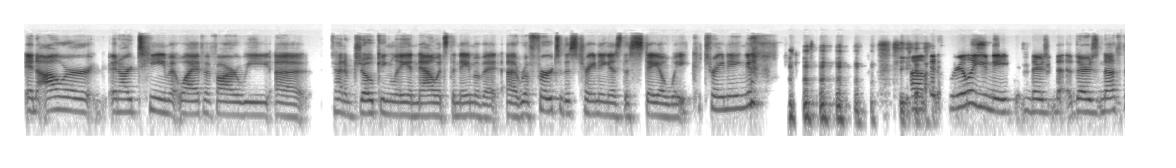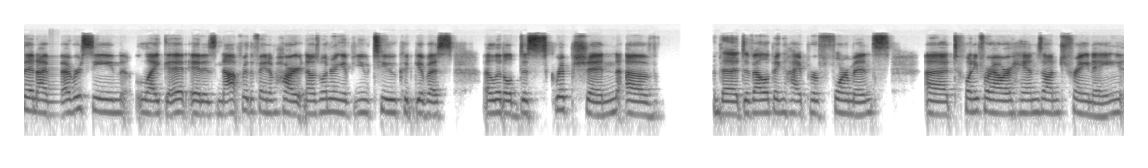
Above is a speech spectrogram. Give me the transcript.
in our in our team at YFFR, we uh, kind of jokingly, and now it's the name of it, uh, refer to this training as the Stay Awake training. yeah. um, it's really unique. There's there's nothing I've ever seen like it. It is not for the faint of heart. And I was wondering if you two could give us a little description of the developing high performance uh, 24 hour hands on training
